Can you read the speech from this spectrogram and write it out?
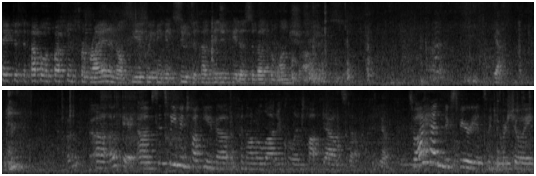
Let's take just a couple of questions for Brian, and I'll see if we can get Sue to come educate us about the lunch options. Yeah. Uh, okay, um, since we've been talking about phenomenological and top-down stuff, Yeah. so I had an experience when you were showing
